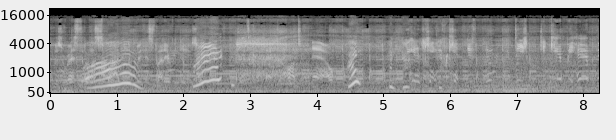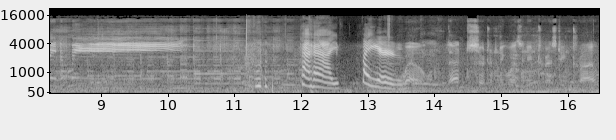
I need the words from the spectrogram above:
He was arrested on the spot, and the witness thought everything was What? It's to haunt him now. What? You can't, you can't, this, this, it can't be happening to me. Haha, you fired. Well, that certainly was an interesting trial.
